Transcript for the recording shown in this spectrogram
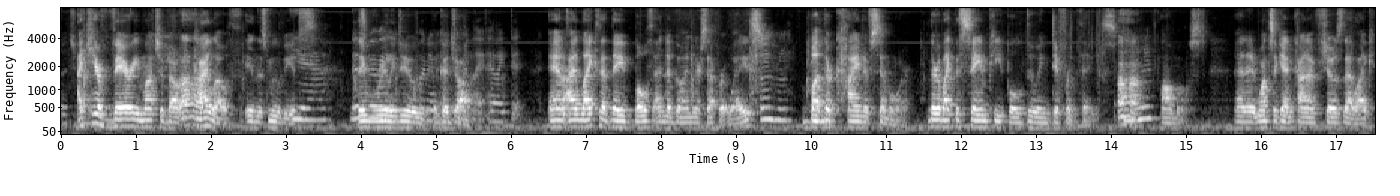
much. I care it. very much about Uh-huh. Kylo in this movie. It's, yeah. This they movie really do a good job. different. I liked it. And I like that they both end up going their separate ways, Mm-hmm. but they're kind of similar. They're like the same people doing different things. uh huh. Mhm. almost. And it once again kind of shows that like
